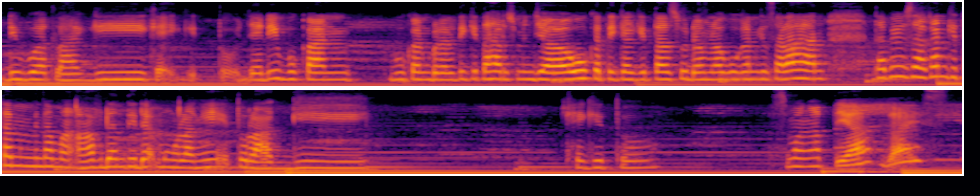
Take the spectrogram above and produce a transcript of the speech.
dibuat lagi kayak gitu. Jadi bukan bukan berarti kita harus menjauh ketika kita sudah melakukan kesalahan. Tapi usahakan kita meminta maaf dan tidak mengulangi itu lagi. Kayak gitu. Semangat ya guys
